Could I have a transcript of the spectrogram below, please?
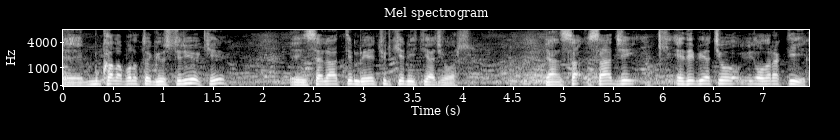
Ee, bu kalabalık da gösteriyor ki e, Selahattin Bey'e Türkiye'nin ihtiyacı var. Yani sa- sadece edebiyatçı olarak değil,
